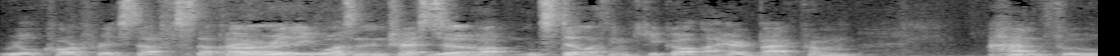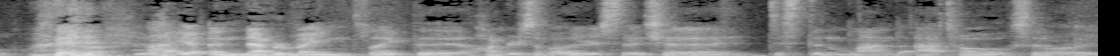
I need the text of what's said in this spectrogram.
real corporate stuff, stuff I Alright. really wasn't interested in. But still, I think you got. I heard back from a handful, Yeah, yeah. And never mind like the hundreds of others which uh, Mm. just didn't land at all. So Right.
